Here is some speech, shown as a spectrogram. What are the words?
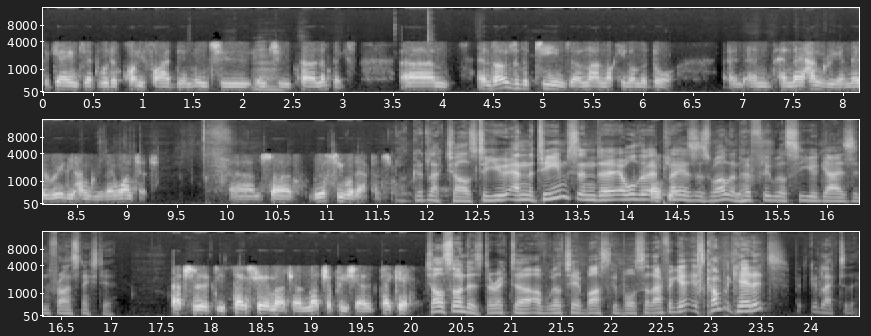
the games that would have qualified them into into Paralympics. Um, and those are the teams that are now knocking on the door, and and and they're hungry and they're really hungry. They want it. Um, so we'll see what happens. Good luck, Charles, to you and the teams and uh, all the Thank you. players as well. And hopefully, we'll see you guys in France next year. Absolutely. Thanks very much. I much appreciate it. Take care. Charles Saunders, Director of Wheelchair Basketball South Africa. It's complicated, but good luck to them.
